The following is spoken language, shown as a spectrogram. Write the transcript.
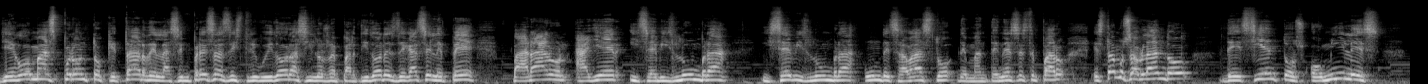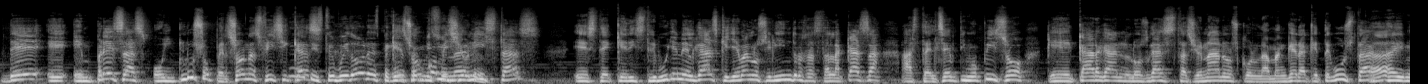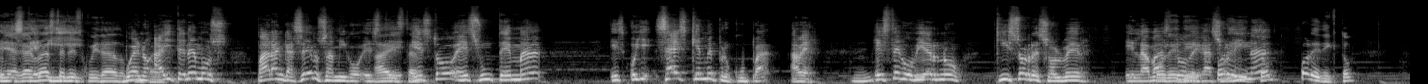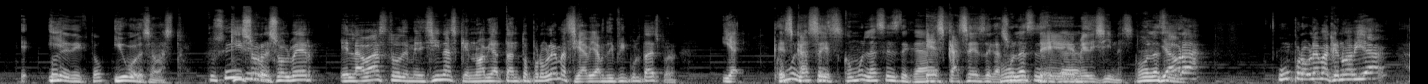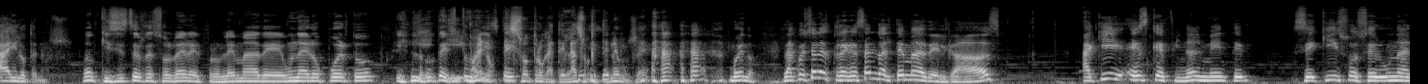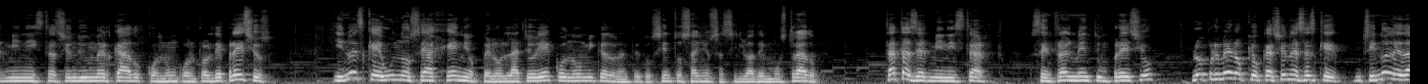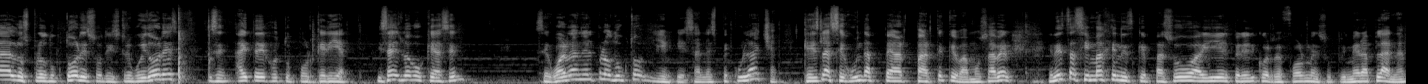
llegó más pronto que tarde. Las empresas distribuidoras y los repartidores de gas LP pararon ayer y se vislumbra y se vislumbra un desabasto de mantenerse este paro. Estamos hablando de cientos o miles de eh, empresas o incluso personas físicas Distribuidores, que son comisionistas este, que distribuyen el gas, que llevan los cilindros hasta la casa, hasta el séptimo piso, que cargan los gases estacionarios con la manguera que te gusta. Este, Ay, me agarraste descuidado, Bueno, compadre. ahí tenemos parangaceros, amigo. Este, Ahí está. Esto es un tema. Es, oye, ¿sabes qué me preocupa? A ver, este gobierno quiso resolver el abasto de gasolina Por edicto. Por edicto. Eh, y, edicto. y hubo desabasto. Pues sí, quiso digo. resolver el abasto de medicinas, que no había tanto problema, sí había dificultades, pero. Y hay- ¿Cómo le haces, escasez. ¿Cómo le haces de gas? Escasez de ¿Cómo gasolina, haces de, gas? medicinas. ¿Cómo le Y haces? ahora, un problema que no había, ahí lo tenemos. Bueno, quisiste resolver el problema de un aeropuerto y Y, lo y, destruiste. bueno, es otro gatelazo que tenemos, ¿eh? bueno, la cuestión es que regresando al tema del gas, aquí es que finalmente se quiso hacer una administración de un mercado con un control de precios. Y no es que uno sea genio, pero la teoría económica durante 200 años así lo ha demostrado. Tratas de administrar centralmente un precio, lo primero que ocasionas es que si no le da a los productores o distribuidores, dicen, ahí te dejo tu porquería. ¿Y sabes luego qué hacen? se guardan el producto y empieza la especulacha, que es la segunda par- parte que vamos a ver. En estas imágenes que pasó ahí el periódico Reforma en su primera plana,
